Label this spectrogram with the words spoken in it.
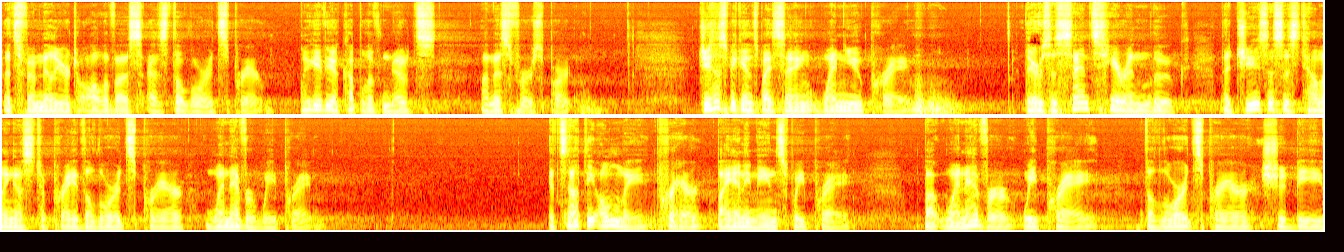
that's familiar to all of us as the Lord's Prayer. Let me give you a couple of notes on this first part. Jesus begins by saying, When you pray. There's a sense here in Luke that Jesus is telling us to pray the Lord's Prayer whenever we pray. It's not the only prayer by any means we pray, but whenever we pray, the Lord's Prayer should be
